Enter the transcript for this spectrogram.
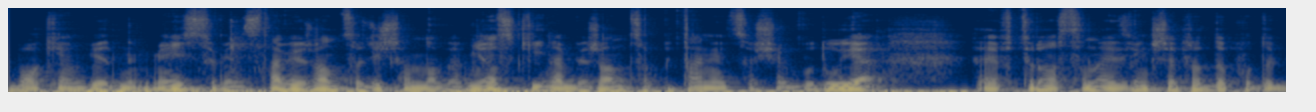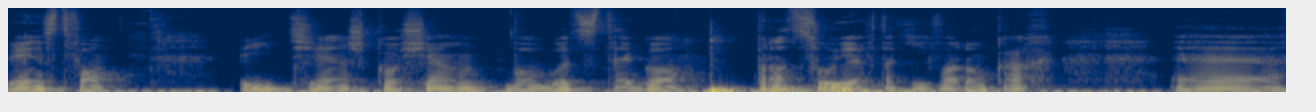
bokiem w jednym miejscu, więc na bieżąco gdzieś tam nowe wnioski, na bieżąco pytanie co się buduje, e, w którą stronę jest większe prawdopodobieństwo i ciężko się wobec tego pracuje w takich warunkach. E,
